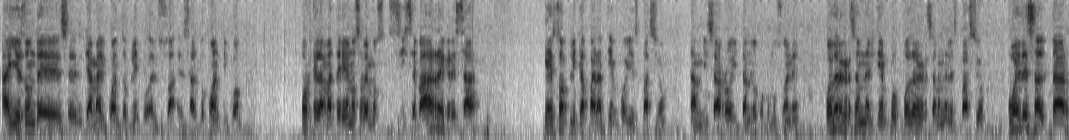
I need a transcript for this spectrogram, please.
Ahí es donde se llama el, oblicuo, el, el salto cuántico, porque la materia no sabemos si se va a regresar, que eso aplica para tiempo y espacio, tan bizarro y tan loco como suene, puede regresar en el tiempo, puede regresar en el espacio, puede saltar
